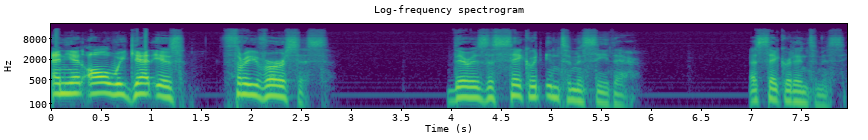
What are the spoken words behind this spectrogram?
And yet all we get is three verses. There is a sacred intimacy there. A sacred intimacy.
